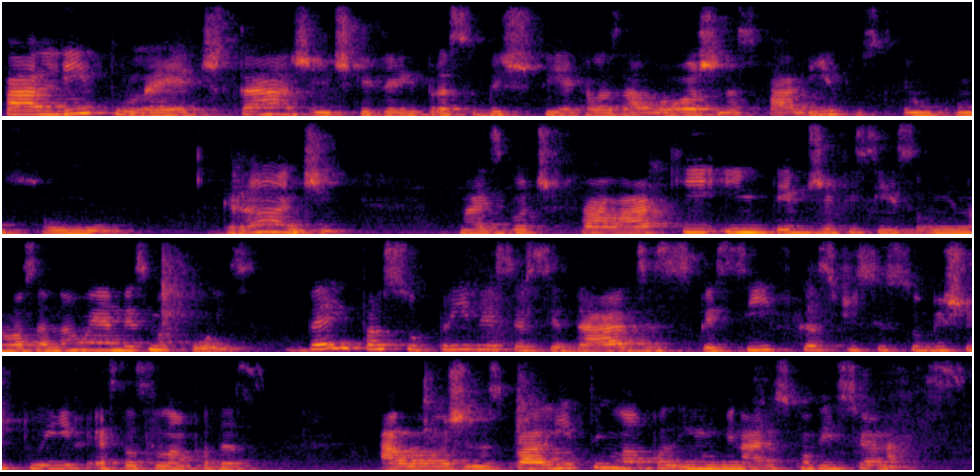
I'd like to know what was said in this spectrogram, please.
palito LED, tá, gente, que veio para substituir aquelas halógenas palitos, que tem um consumo grande, mas vou te falar que em termos de eficiência luminosa não é a mesma coisa. Veio para suprir necessidades específicas de se substituir essas lâmpadas halógenas palito em, lâmpadas, em luminárias convencionais.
